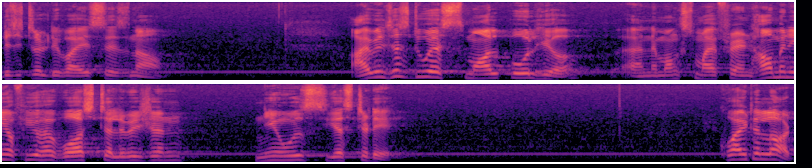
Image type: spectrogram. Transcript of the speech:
digital devices now. I will just do a small poll here and amongst my friend, how many of you have watched television news yesterday? Quite a lot.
